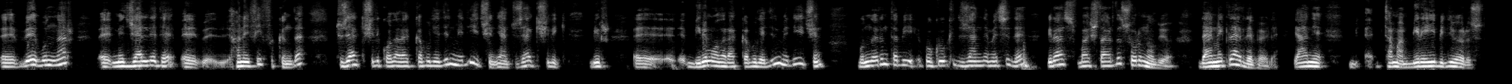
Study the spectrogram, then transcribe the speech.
E, ve bunlar e, mecellede e, Hanefi fıkhında tüzel kişilik olarak kabul edilmediği için yani tüzel kişilik bir e, birim olarak kabul edilmediği için Bunların tabii hukuki düzenlemesi de biraz başlarda sorun oluyor. Dernekler de böyle. Yani e, tamam bireyi biliyoruz,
